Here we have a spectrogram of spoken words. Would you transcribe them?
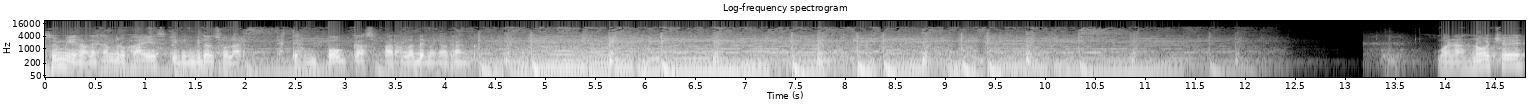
soy Miguel Alejandro Hayes y te invito al Solar. Este es un podcast para hablar de Metatrank. Buenas noches,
